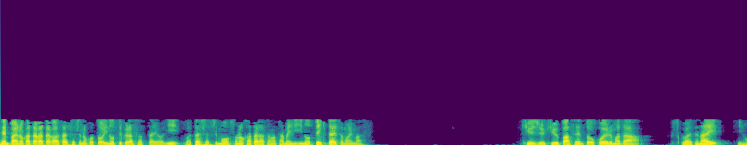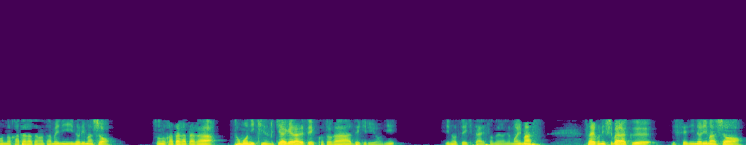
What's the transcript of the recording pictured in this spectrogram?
先輩の方々が私たちのことを祈ってくださったように、私たちもその方々のために祈っていきたいと思います。99%を超えるまだ救われてない日本の方々のために祈りましょう。その方々が共に築き上げられていくことができるように祈っていきたい、そのように思います。最後にしばらく一斉に祈りましょう。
